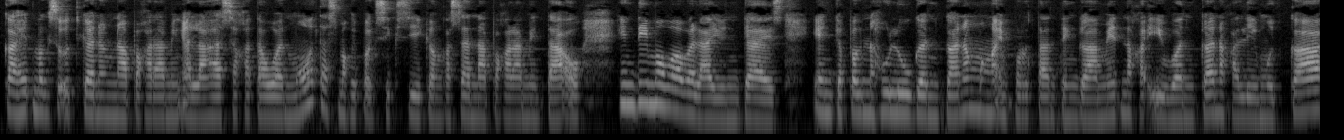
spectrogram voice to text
Kahit magsuot ka ng napakaraming alahas sa katawan mo, tas makipagsiksikan ka sa napakaraming tao, hindi mawawala yun guys. And kapag nahulugan ka ng mga importanteng gamit, nakaiwan ka, nakalimot ka,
